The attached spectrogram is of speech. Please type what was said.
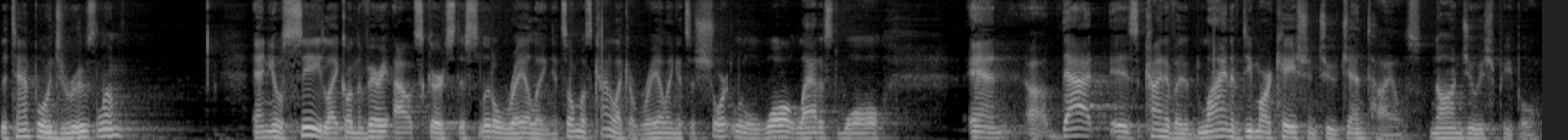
the temple in Jerusalem. And you'll see, like on the very outskirts, this little railing. It's almost kind of like a railing. It's a short little wall, latticed wall. And uh, that is kind of a line of demarcation to Gentiles, non Jewish people.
